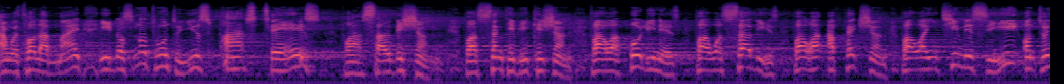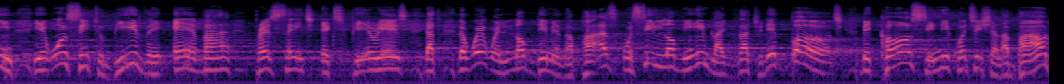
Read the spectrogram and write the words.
and with all our mind. He does not want to use past tense for our salvation, for our sanctification, for our holiness, for our service, for our affection, for our intimacy unto him. He wants it to be the ever present experience that the way we loved him in the past, we still love him like that today. But because iniquity shall abound,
